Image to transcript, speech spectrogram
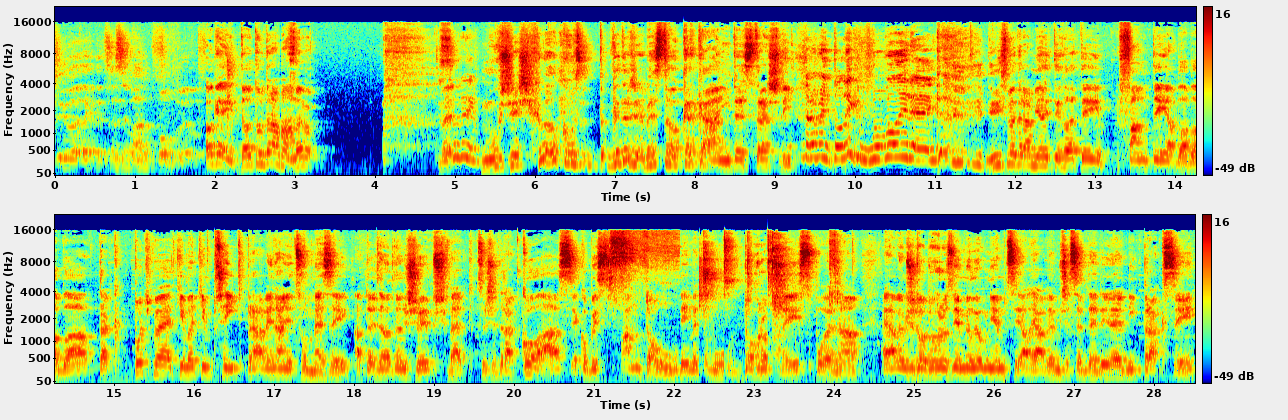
Ty vole, tak teď jsem si vám poblil. OK, to tu teda máme. Tve- Sorry. Můžeš chvilku vydržet bez toho krkání, to je strašný. Promiň, tolik bubolinek. Když jsme teda měli tyhle ty fanty a bla bla bla, tak pojďme tímhle tím přejít právě na něco mezi a to je tenhle ten švip švep, což je teda kolás jakoby s fantou, dejme tomu dohromady spojená a já vím, že to hrozně milion Němci, ale já vím, že jsem tehdy na jedné praxi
